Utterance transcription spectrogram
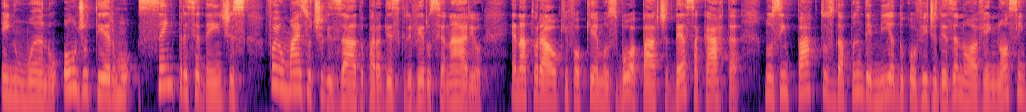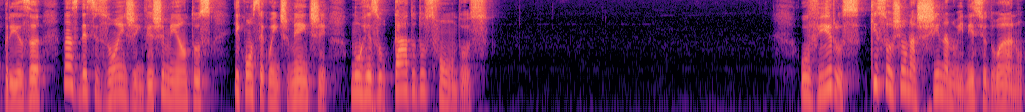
Em um ano onde o termo sem precedentes foi o mais utilizado para descrever o cenário, é natural que foquemos boa parte dessa carta nos impactos da pandemia do Covid-19 em nossa empresa, nas decisões de investimentos e, consequentemente, no resultado dos fundos. O vírus, que surgiu na China no início do ano,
